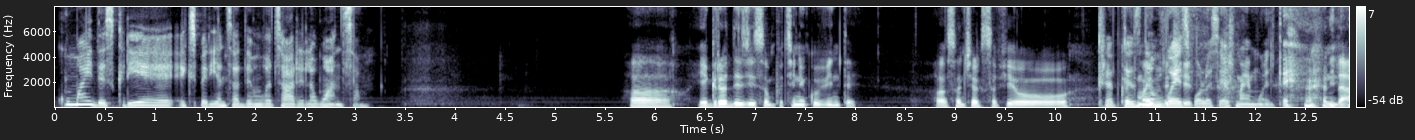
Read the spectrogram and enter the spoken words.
cum ai descrie experiența de învățare la OneSam? Uh, e greu de zis în puține cuvinte. O să încerc să fiu Cred că îți dăm voie să folosești mai multe. da.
